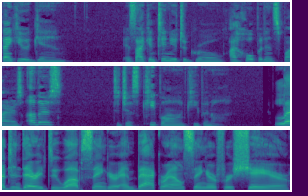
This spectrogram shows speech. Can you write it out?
Thank you again. As I continue to grow, I hope it inspires others to just keep on keeping on. Legendary doo wop singer and background singer for Cher,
